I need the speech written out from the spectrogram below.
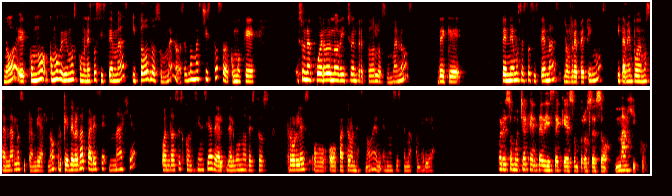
¿no? Eh, ¿cómo, ¿Cómo vivimos como en estos sistemas y todos los humanos? Es lo más chistoso, como que es un acuerdo no dicho entre todos los humanos de que tenemos estos sistemas, los repetimos y también podemos sanarlos y cambiar, ¿no? Porque de verdad parece magia cuando haces conciencia de, alguno de estos roles o, patrones, ¿no? en un sistema familiar. Por eso mucha gente dice que es un proceso mágico.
